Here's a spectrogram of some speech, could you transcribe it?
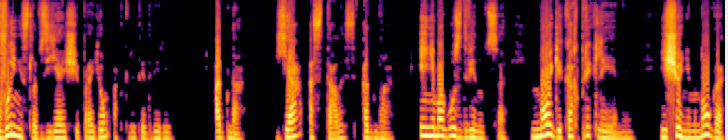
вынесло в зияющий проем открытой двери. Одна. Я осталась одна. И не могу сдвинуться. Ноги как приклеены. Еще немного,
